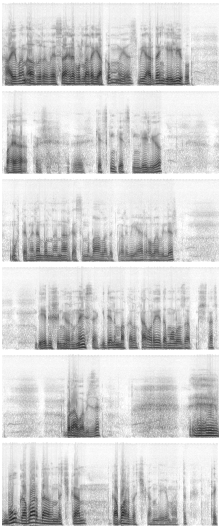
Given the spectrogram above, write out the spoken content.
Hayvan ahırı vesaire buralara yakın mıyız? Bir yerden geliyor. Bayağı e, keskin keskin geliyor. Muhtemelen bunların arkasında bağladıkları bir yer olabilir diye düşünüyorum. Neyse gidelim bakalım. Ta oraya da moloz atmışlar. Bravo bize. Ee, bu Gabar Dağı'nda çıkan, Gabar'da çıkan diyeyim artık. Tek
